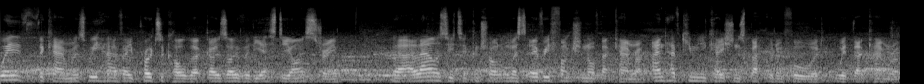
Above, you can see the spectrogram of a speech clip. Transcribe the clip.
with the cameras, we have a protocol that goes over the SDI stream that allows you to control almost every function of that camera and have communications backward and forward with that camera.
